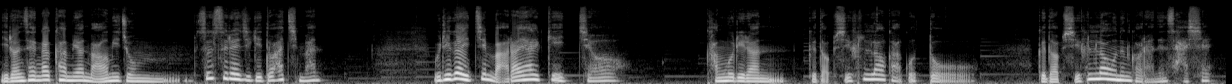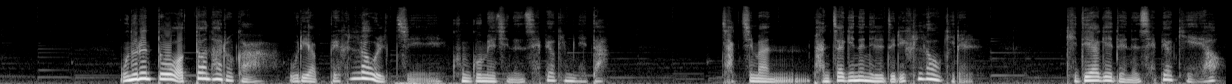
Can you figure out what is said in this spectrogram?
이런 생각하면 마음이 좀 쓸쓸해지기도 하지만 우리가 잊지 말아야 할 게 있죠. 강물이란 끝없이 흘러가고 또 끝없이 흘러오는 거라는 사실. 오늘은 또 어떤 하루가 우리 앞에 흘러올지 궁금해지는 새벽입니다. 작지만 반짝이는 일들이 흘러오기를 기대하게 되는 새벽이에요.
